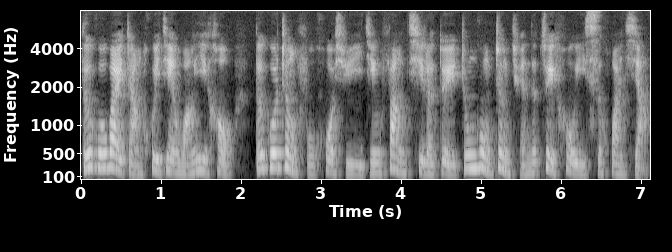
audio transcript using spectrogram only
德国外长会见王毅后，德国政府或许已经放弃了对中共政权的最后一丝幻想。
